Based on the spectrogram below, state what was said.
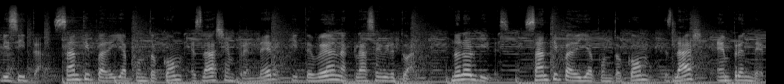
Visita santipadilla.com slash emprender y te veo en la clase virtual. No lo olvides, santipadilla.com slash emprender.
